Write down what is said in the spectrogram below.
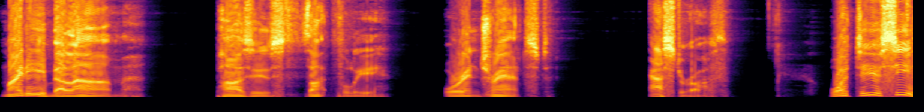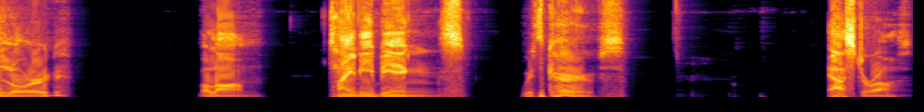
Mighty Balaam pauses thoughtfully or entranced. Astaroth. What do you see, Lord? Balaam. Tiny beings with curves. Astaroth.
